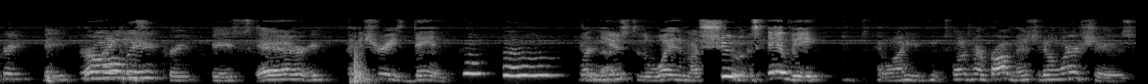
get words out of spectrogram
Creepy, crawly, creepy, scary. Making sure he's dead. Wasn't used to the weight of my shoe. It was heavy. Well, he, what her problem is she don't wear shoes.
